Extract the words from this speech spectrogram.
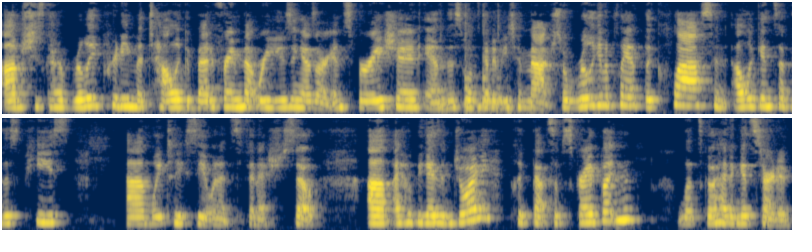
Um, she's got a really pretty metallic bed frame that we're using as our inspiration, and this one's going to be to match. So really going to play up the class and elegance of this piece. Um, wait till you see it when it's finished. So um, I hope you guys enjoy. Click that subscribe button. Let's go ahead and get started.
